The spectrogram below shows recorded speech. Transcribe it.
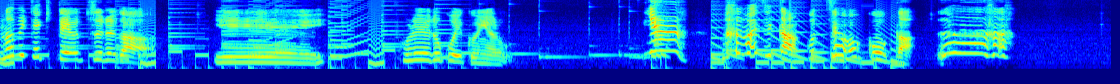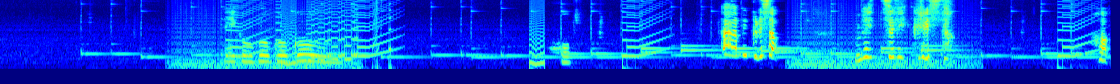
伸びてきたよ、鶴が。イエーイ。これ、どこ行くんやろいやー マジかこっち方向か。うわーはい、ゴーゴーゴーゴー。ほっ。あー、びっくりしためっちゃびっくりした。は。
